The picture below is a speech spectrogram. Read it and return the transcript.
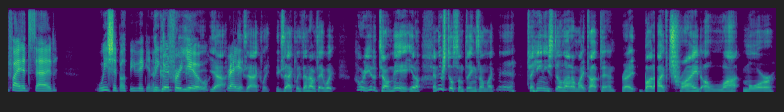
If I had said, we should both be vegan, be, be good, good, for, for you. you. Yeah. Right. Exactly. Exactly. Then I would say, well, who are you to tell me? You know, and there's still some things I'm like, eh, tahini's still not on my top 10, right? But I've tried a lot more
